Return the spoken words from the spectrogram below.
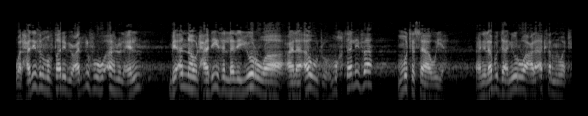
والحديث المضطرب يعرفه أهل العلم بأنه الحديث الذي يروى على أوجه مختلفة متساوية. يعني لابد أن يروى على أكثر من وجه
